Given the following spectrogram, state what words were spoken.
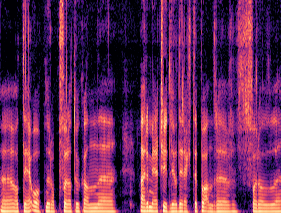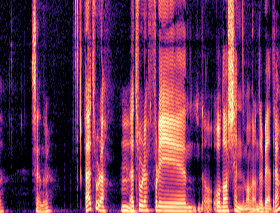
Uh, og at det åpner opp for at du kan være mer tydelig og direkte på andre forhold senere. Jeg tror det. Mm. Jeg tror det, fordi Og da kjenner man hverandre bedre.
